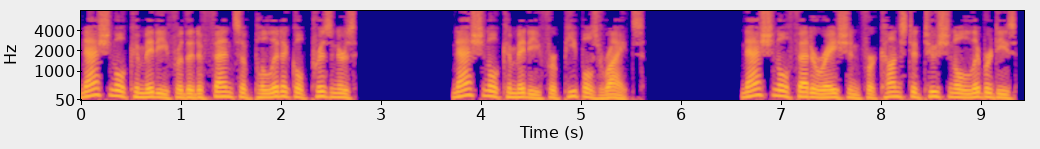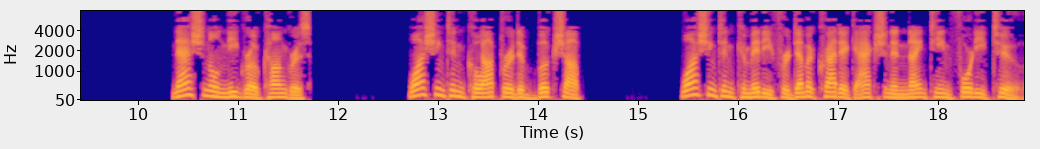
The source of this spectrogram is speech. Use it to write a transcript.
National Committee for the Defense of Political Prisoners National Committee for People's Rights National Federation for Constitutional Liberties National Negro Congress Washington Cooperative Bookshop Washington Committee for Democratic Action in 1942,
